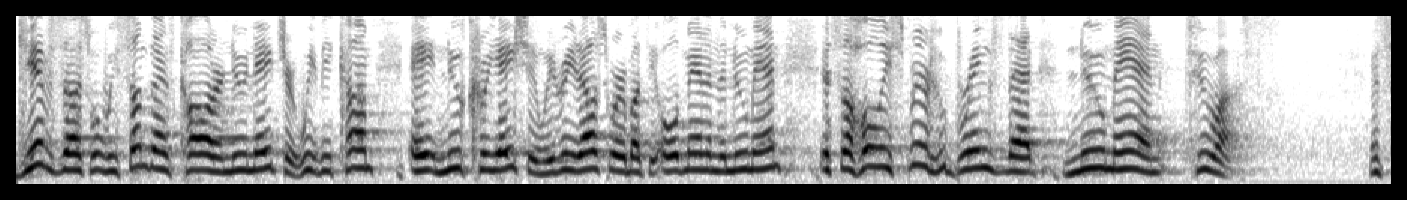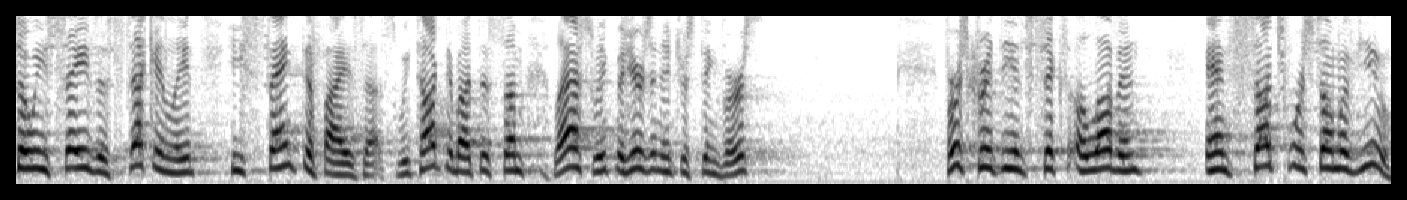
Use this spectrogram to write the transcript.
gives us what we sometimes call our new nature. We become a new creation. We read elsewhere about the old man and the new man. It's the Holy Spirit who brings that new man to us. And so he saves us. Secondly, he sanctifies us. We talked about this some last week, but here's an interesting verse. 1 Corinthians 6:11, and such were some of you,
